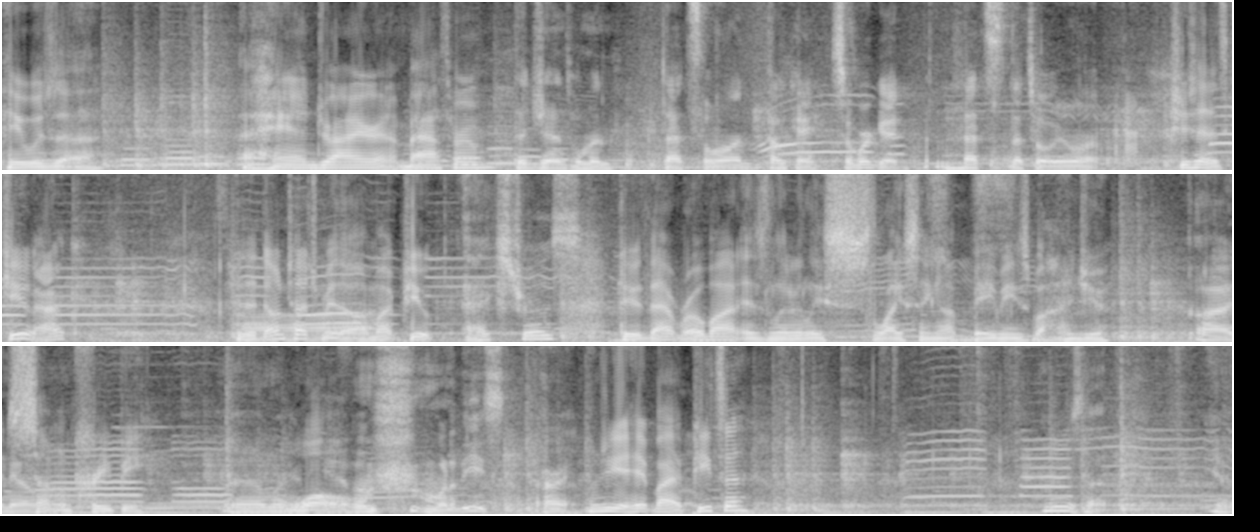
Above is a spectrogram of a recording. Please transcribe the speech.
He was a a hand dryer in a bathroom. the gentleman. That's the one. Okay, so we're good. That's that's what we want. She said it's cute. Back She said, "Don't touch me though, I might puke." extras. Dude, that robot is literally slicing up babies behind you. I know. Something creepy. Um, we're Whoa. one of these. All right. Did you get hit by a pizza? What is that? Yeah,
